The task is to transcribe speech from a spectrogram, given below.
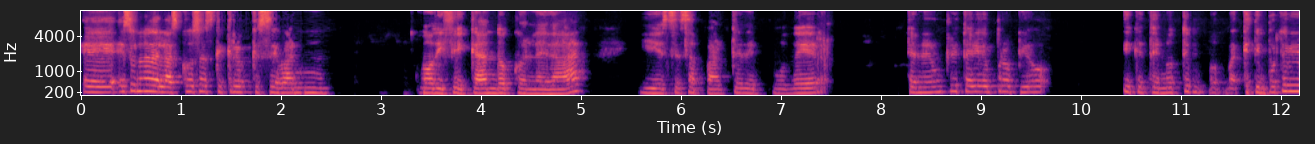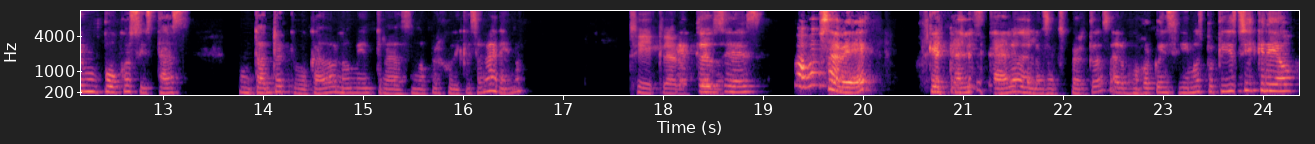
eh, es una de las cosas que creo que se van modificando con la edad y es esa parte de poder tener un criterio propio y que te, no te, que te importe bien un poco si estás un tanto equivocado, ¿no? Mientras no perjudiques a nadie, ¿no? Sí, claro. Entonces, vamos a ver qué tal está lo de los expertos. A lo mejor coincidimos, porque yo sí creo,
